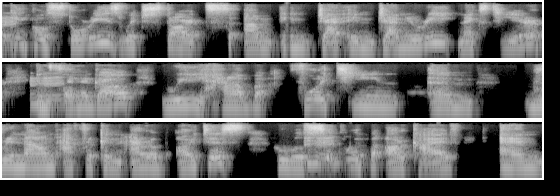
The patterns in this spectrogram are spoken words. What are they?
Mhm. People's Stories, which starts um, in ja- in January next year in Mhm. Senegal. We have 14 um, renowned African Arab artists who will Mhm. sit with the archive and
